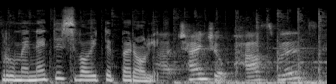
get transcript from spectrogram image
Променете своите пароли. Uh,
